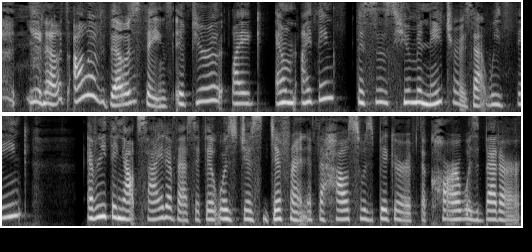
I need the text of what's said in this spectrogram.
you know, it's all of those things. If you're like, and I think this is human nature is that we think everything outside of us, if it was just different, if the house was bigger, if the car was better,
